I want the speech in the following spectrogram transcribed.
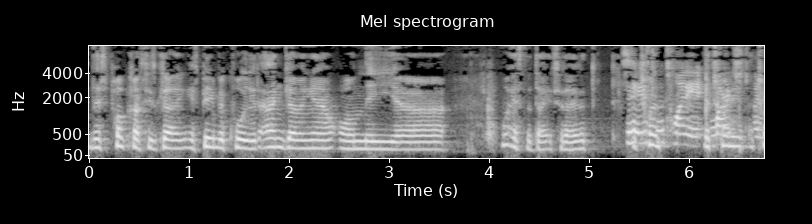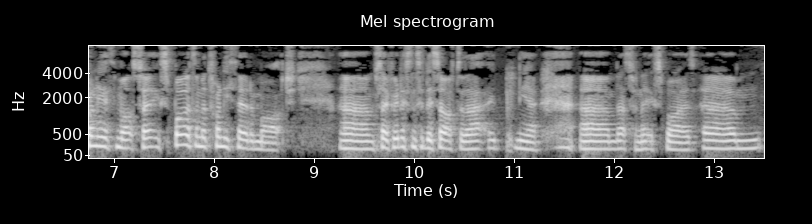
this podcast is going, it's being recorded and going out on the, uh, what is the date today? The, Today's the 20 20th, the March 20th, 20th March. So it expires on the 23rd of March. Um, so if you listen to this after that, it, yeah, um, that's when it expires. Um,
